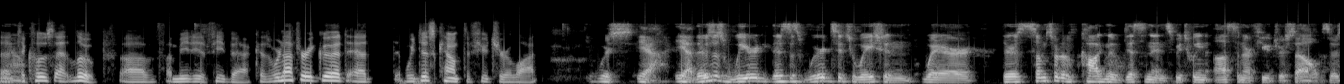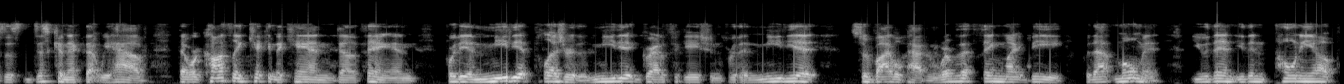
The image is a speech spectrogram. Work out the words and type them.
uh, yeah. to close that loop of immediate feedback because we're not very good at we discount the future a lot. Which yeah yeah there's this weird there's this weird situation where there's some sort of cognitive dissonance between us and our future selves. There's this disconnect that we have that we're constantly kicking the can down the thing, and for the immediate pleasure, the immediate gratification, for the immediate survival pattern, whatever that thing might be, for that moment, you then you then pony up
